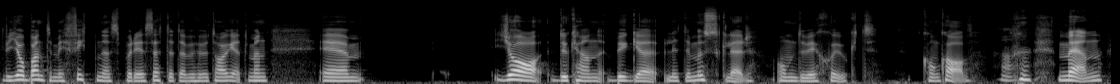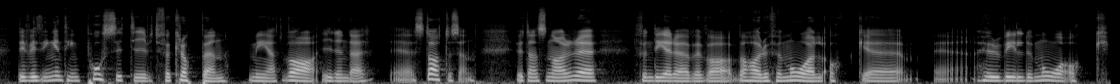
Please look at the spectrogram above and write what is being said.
Vi jobbar inte med fitness på det sättet överhuvudtaget, men eh, ja, du kan bygga lite muskler om du är sjukt konkav. Ja. men det finns ingenting positivt för kroppen med att vara i den där eh, statusen, utan snarare fundera över vad, vad har du för mål och eh, eh hur vill du må och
